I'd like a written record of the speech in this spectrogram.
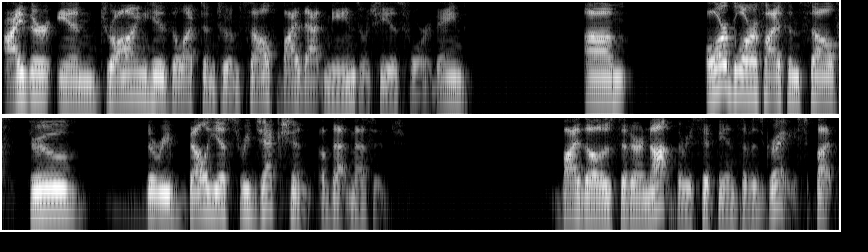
either in drawing his elect unto himself by that means which he has foreordained, um, or glorifies himself through the rebellious rejection of that message by those that are not the recipients of his grace. But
